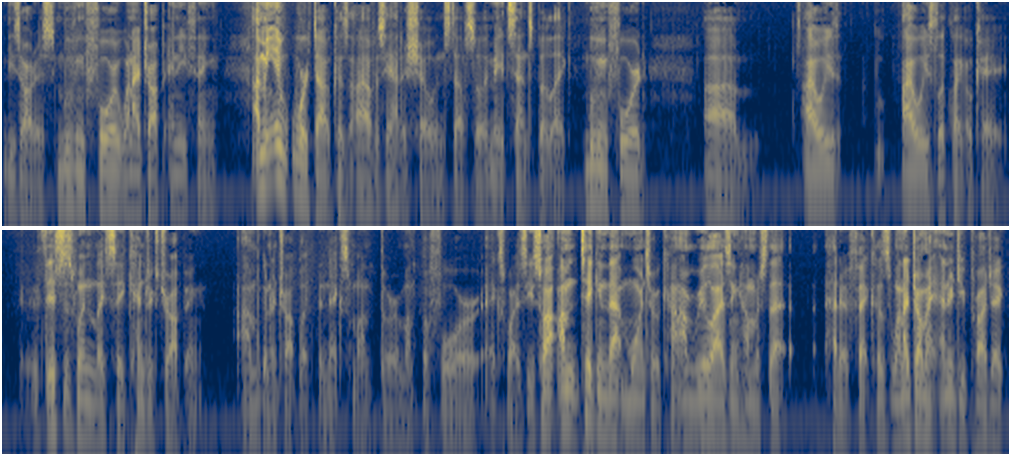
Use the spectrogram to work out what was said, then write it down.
these artists moving forward. When I drop anything, I mean it worked out because I obviously had a show and stuff, so it made sense. But like moving forward, um, I always I always look like okay, if this is when let's say Kendrick's dropping, I'm gonna drop like the next month or a month before X Y Z. So I'm taking that more into account. I'm realizing how much that had an effect because when I dropped my energy project,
